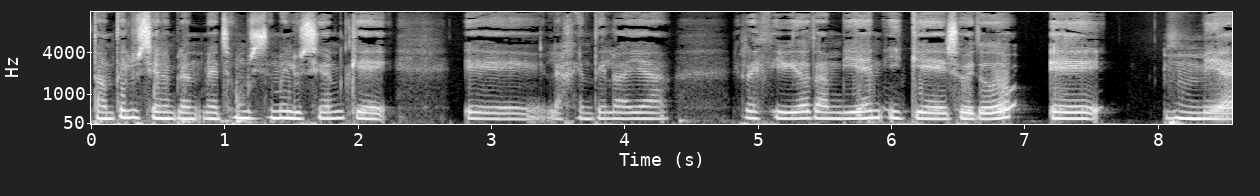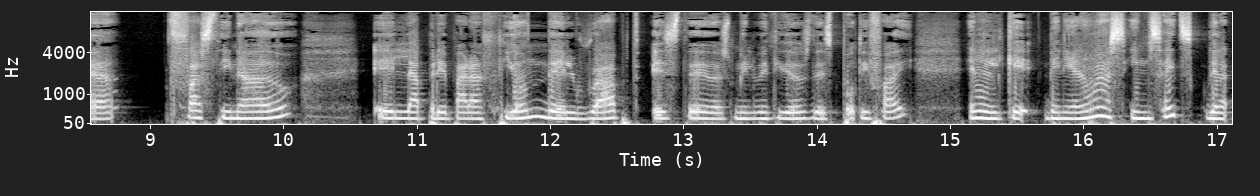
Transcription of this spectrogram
tanta ilusión, en plan, me ha hecho muchísima ilusión que eh, la gente lo haya recibido también y que sobre todo eh, me ha fascinado eh, la preparación del rap este de 2022 de Spotify en el que venían unas insights de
